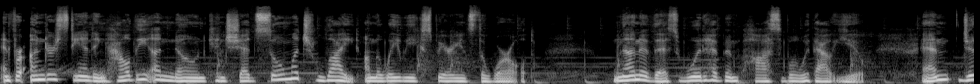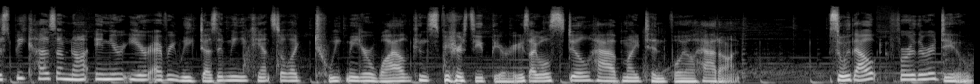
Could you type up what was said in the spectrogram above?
and for understanding how the unknown can shed so much light on the way we experience the world. None of this would have been possible without you. And just because I'm not in your ear every week doesn't mean you can't still like tweet me your wild conspiracy theories. I will still have my tinfoil hat on. So without further ado,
